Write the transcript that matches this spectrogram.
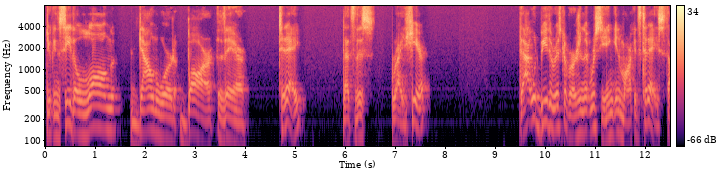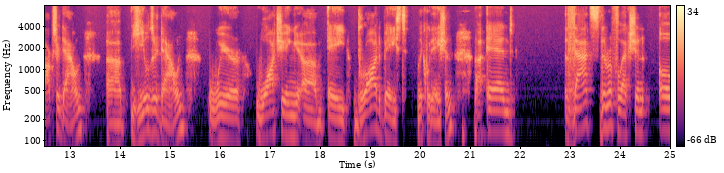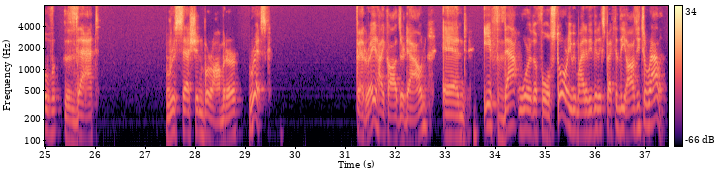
You can see the long downward bar there today. That's this right here. That would be the risk aversion that we're seeing in markets today. Stocks are down, uh, yields are down. We're watching um, a broad based liquidation. Uh, and that's the reflection of that recession barometer risk. Fed rate hike odds are down. And if that were the full story, we might have even expected the Aussie to rally,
